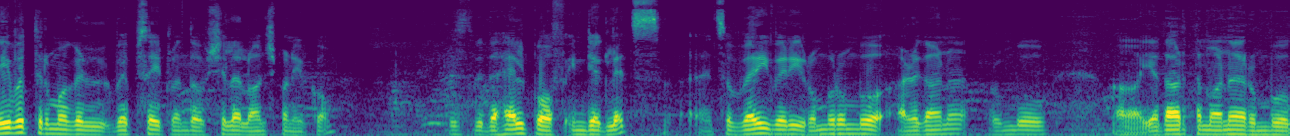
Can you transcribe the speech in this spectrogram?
தெய்வ திருமகள் வெப்சைட் வந்து அஃபிஷியலாக லான்ச் பண்ணியிருக்கோம். Is with the help of India Glitz it's a very very ரொம்ப ரொம்ப அழகான ரொம்ப யதார்த்தமான ரொம்ப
